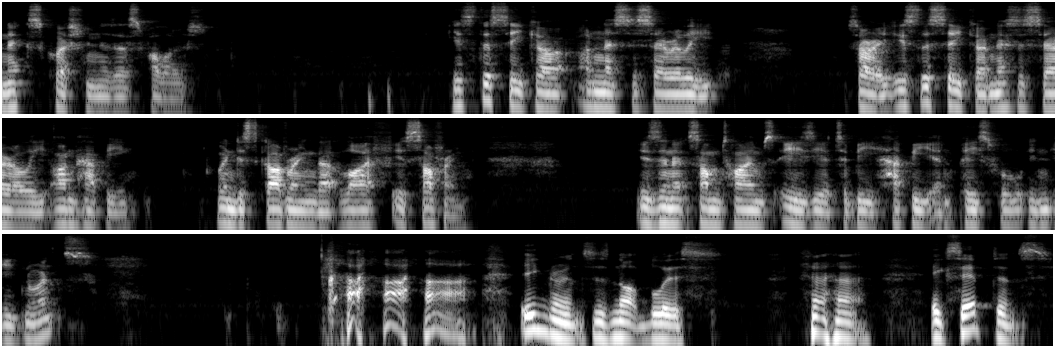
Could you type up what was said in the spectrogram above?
The next question is as follows Is the seeker unnecessarily sorry, is the seeker necessarily unhappy when discovering that life is suffering? Isn't it sometimes easier to be happy and peaceful in ignorance? ignorance is not bliss. Acceptance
